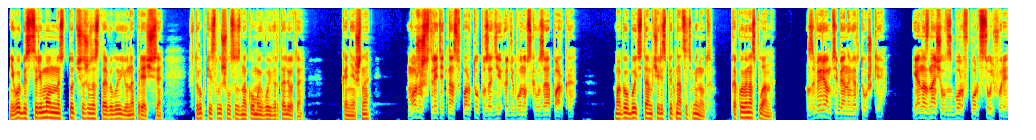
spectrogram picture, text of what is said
Его бесцеремонность тотчас же заставила ее напрячься. В трубке слышался знакомый вой вертолета. «Конечно». «Можешь встретить нас в порту позади Адюбоновского зоопарка?» «Могу быть там через пятнадцать минут. Какой у нас план?» «Заберем тебя на вертушке. Я назначил сбор в порт Сульфуре».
